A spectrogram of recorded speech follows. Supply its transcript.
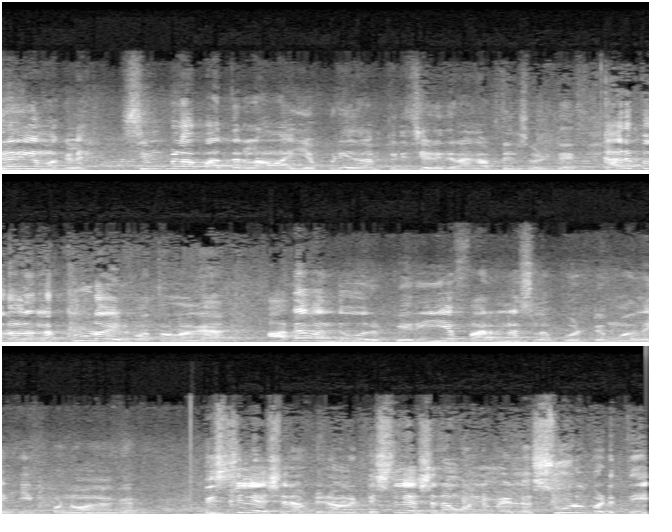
சரிங்க மக்களே சிம்பிளாக பார்த்துடலாமா? எப்படி இதெல்லாம் பிரித்து எடுக்கிறாங்க அப்படின்னு சொல்லிட்டு. கருப்பு கலரில் க்ரூட் ஆயில் பார்த்தோம்லாங்க. அதை வந்து ஒரு பெரிய ஃபர்னஸில் போட்டு முதல்ல ஹீட் பண்ணுவாங்கங்க. டிஸ்டிலேஷன் அப்படின்வாங்க டிஸ்டிலேஷனை ஒன்றுமே இல்லை சூடுபடுத்தி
